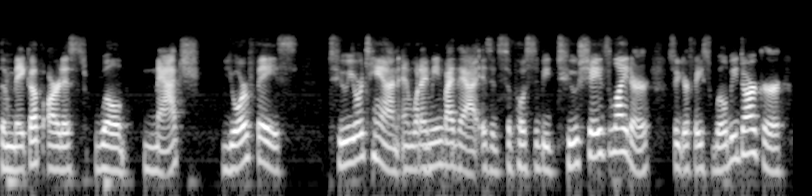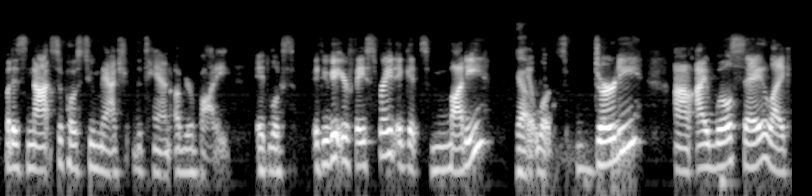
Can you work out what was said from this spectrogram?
the makeup artist will match your face to your tan. And what I mean by that is it's supposed to be two shades lighter. So your face will be darker, but it's not supposed to match the tan of your body. It looks, if you get your face sprayed, it gets muddy. Yeah. It looks dirty. Um, I will say, like,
